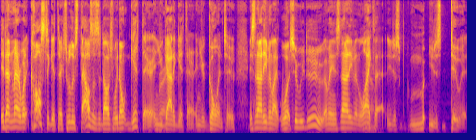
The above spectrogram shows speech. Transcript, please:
It doesn't matter what it costs to get there because we lose thousands of dollars if we don't get there, and you Right. got to get there, and you're going to. It's not even like what should we do. I mean, it's not even like that. You just you just do it.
